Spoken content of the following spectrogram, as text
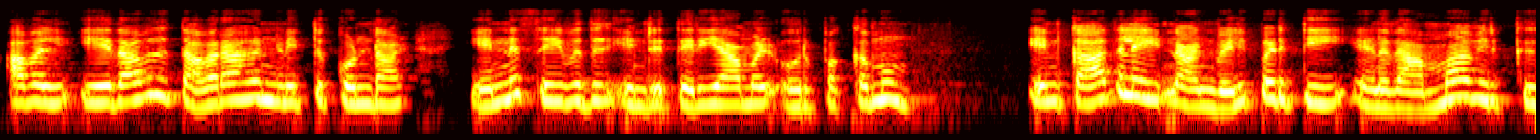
அவள் ஏதாவது தவறாக நினைத்து கொண்டால் என்ன செய்வது என்று தெரியாமல் ஒரு பக்கமும் என் காதலை நான் வெளிப்படுத்தி எனது அம்மாவிற்கு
